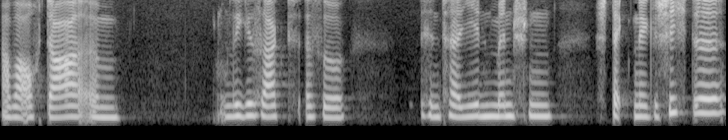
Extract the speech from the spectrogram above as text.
Aber auch da, ähm, wie gesagt, also hinter jedem Menschen steckt eine Geschichte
